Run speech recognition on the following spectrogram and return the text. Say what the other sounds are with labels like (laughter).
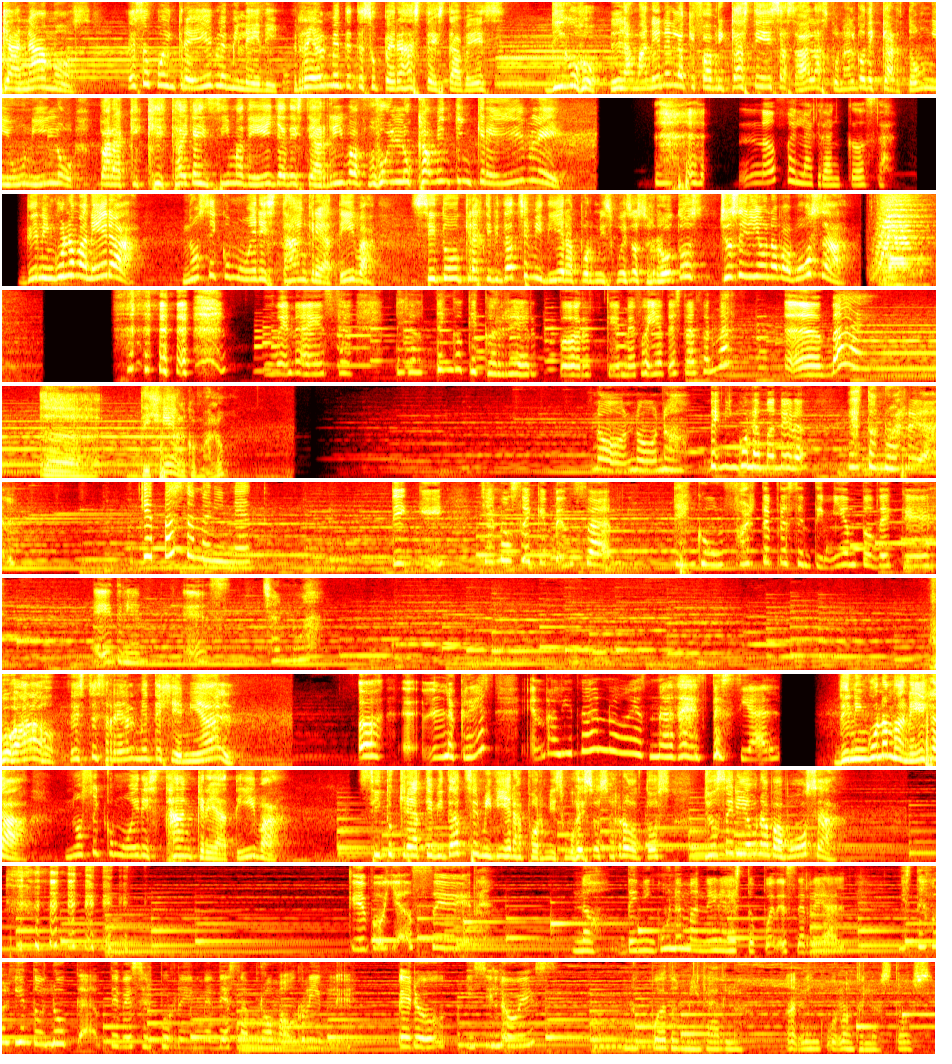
¡Ganamos! Eso fue increíble, mi lady. Realmente te superaste esta vez. Digo, la manera en la que fabricaste esas alas con algo de cartón y un hilo para que, que caiga encima de ella desde arriba fue locamente increíble. (laughs) no fue la gran cosa. De ninguna manera. No sé cómo eres tan creativa. Si tu creatividad se midiera por mis huesos rotos, yo sería una babosa. (laughs) Buena esa, pero tengo que correr porque me voy a destransformar. Uh, bye. Uh, ¿Dije algo malo? No, no, no. De ninguna manera. Esto no es real. ¿Qué pasa, Marinette? Ya no sé qué pensar. Tengo un fuerte presentimiento de que Adrian es Chanua. ¡Wow! Esto es realmente genial. Oh, ¿Lo crees? En realidad no es nada especial. De ninguna manera. No sé cómo eres tan creativa. Si tu creatividad se midiera por mis huesos rotos, yo sería una babosa. (laughs) ¿Qué voy a hacer? No, de ninguna manera esto puede ser real. Me estoy volviendo loca. Debe ser por reírme de esa broma horrible. Pero, ¿y si lo es? No puedo mirarlo a ninguno de los dos.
